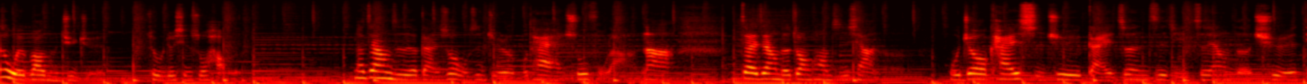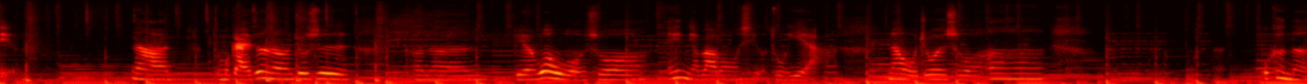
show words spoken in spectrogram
是我也不知道怎么拒绝，所以我就先说好了。那这样子的感受，我是觉得不太舒服啦。那在这样的状况之下呢，我就开始去改正自己这样的缺点。那怎么改正呢？就是可能别人问我说：“哎，你要不要帮我写个作业啊？”那我就会说：“嗯，我可能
